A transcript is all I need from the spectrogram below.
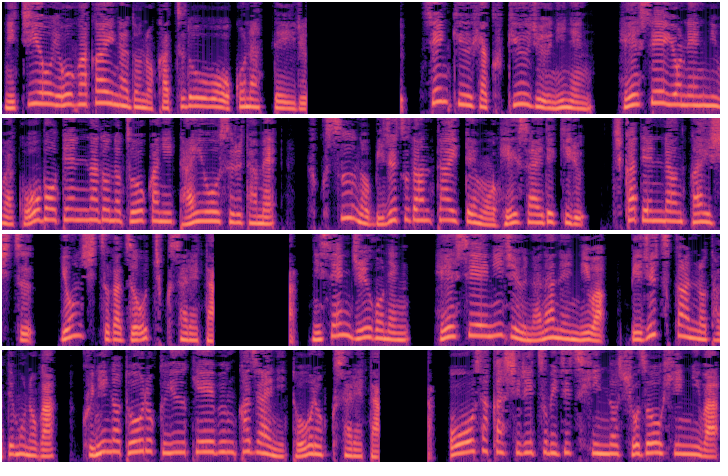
日曜洋画会などの活動を行っている。1992年、平成4年には公募展などの増加に対応するため、複数の美術団体展を閉鎖できる地下展覧会室4室が増築された。2015年、平成27年には美術館の建物が国の登録有形文化財に登録された。大阪市立美術品の所蔵品には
